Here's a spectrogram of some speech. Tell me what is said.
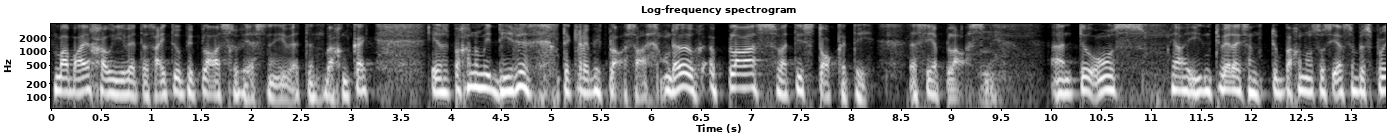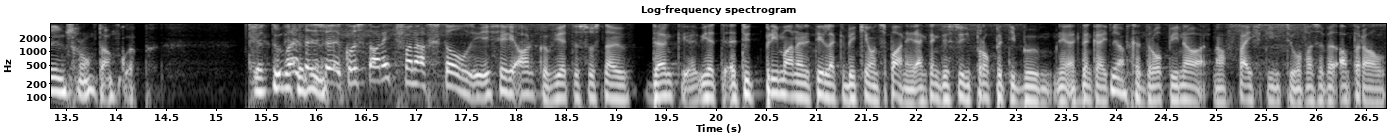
maar baie gou, jy weet, as hy toe op die plaas gewees, nee, jy weet, en begin kyk. En ons begin om die diere te kry by die plaas. Onthou, 'n plaas wat nie stok het nie, is nie 'n plaas nie. En toe ons ja, in 2000 toe begin ons ons eerste besproeiingsgrond aankoop. Ja, toe was so kom staan net vandag stil. Jy sê die aankoop, weet as ons nou dink, weet dit het prima natuurlik 'n bietjie ontspan het. Ek dink dis toe die property boom. Nee, ek dink hy het ja. gedrop hier na na 15 toe of was dit amper al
